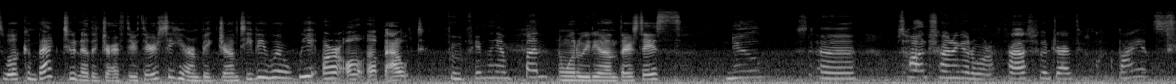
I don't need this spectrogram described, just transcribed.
guys, welcome back to another Drive Through Thursday here on BigJon TV where we are all about Food, family, and fun. and what do we do on Thursdays? New. Uh, was hot and trying to get a lot of fast food drive-through quick bites.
